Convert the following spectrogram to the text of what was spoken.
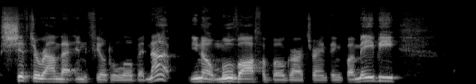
shift around that infield a little bit. Not, you know, move off of Bogaerts or anything, but maybe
